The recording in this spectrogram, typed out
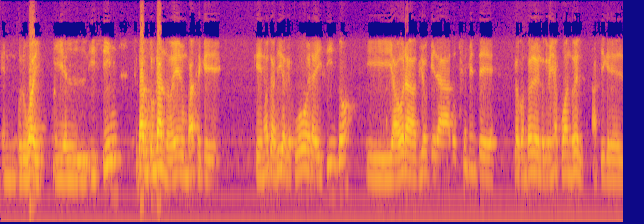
en, Uruguay. Y el y Sim se está acostumbrando, es un base que, que en otra liga que jugó era distinto y ahora vio que era totalmente lo contrario de lo que venía jugando él. Así que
